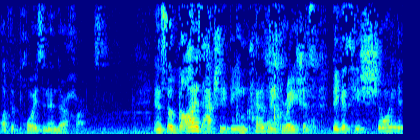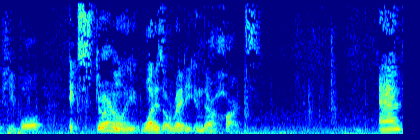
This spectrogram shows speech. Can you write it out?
of the poison in their hearts. And so God is actually being incredibly gracious because He's showing the people externally what is already in their hearts. And,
